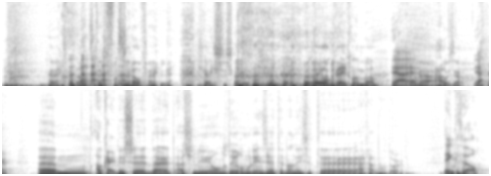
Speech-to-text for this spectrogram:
Nee, dat is echt vanzelf hele. Jezus Christus. Maar ben je ontregelen, man? Ja, hè? Ja, hou zo. Ja. Oké, Ehm, oké, dus eh, daar- als je nu 100 euro moet inzetten, dan is het... eh, hij gaat nog door. Ik denk het wel.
